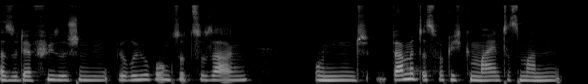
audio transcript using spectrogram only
also der physischen Berührung sozusagen. Und damit ist wirklich gemeint, dass man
